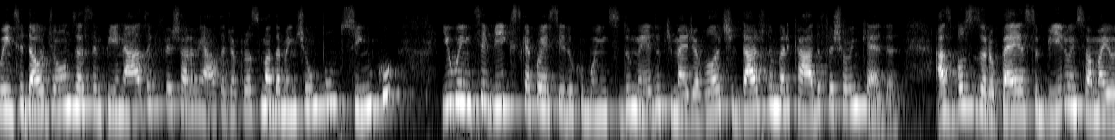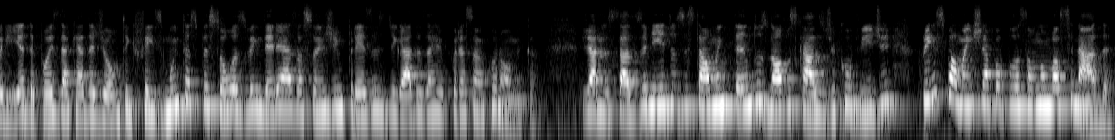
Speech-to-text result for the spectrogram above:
O índice Dow Jones, S&P e Nasdaq fecharam em alta de aproximadamente 1,5 e o índice VIX, que é conhecido como índice do medo, que mede a volatilidade do mercado, fechou em queda. As bolsas europeias subiram em sua maioria depois da queda de ontem, que fez muitas pessoas venderem as ações de empresas ligadas à recuperação econômica. Já nos Estados Unidos, está aumentando os novos casos de Covid, principalmente na população não vacinada,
